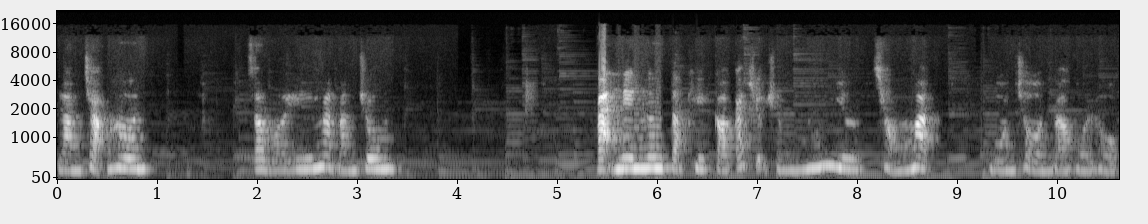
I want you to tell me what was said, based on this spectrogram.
làm trọng hơn so với mặt bằng chung bạn nên ngưng tập khi có các triệu chứng như chóng mặt, bồn chồn và hồi hộp.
